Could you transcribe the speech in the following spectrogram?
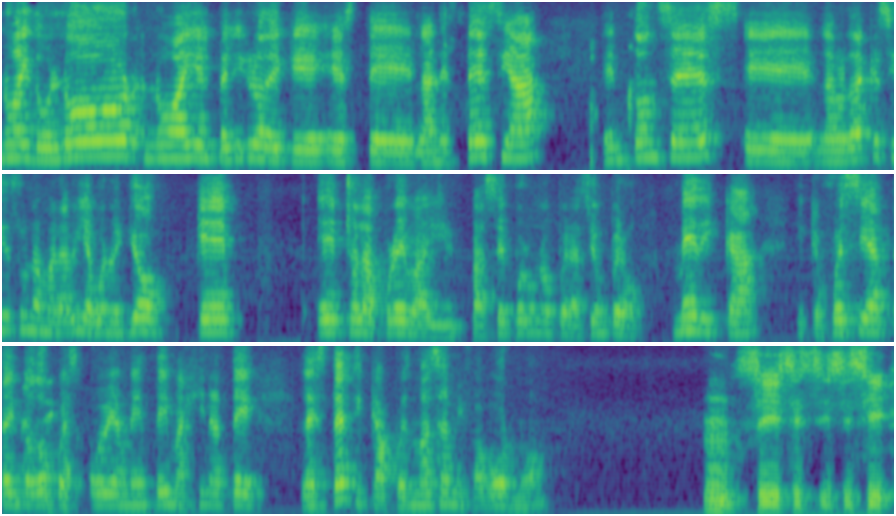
no hay dolor, no hay el peligro de que este, la anestesia. Entonces, eh, la verdad que sí es una maravilla. Bueno, yo que he hecho la prueba y pasé por una operación, pero médica y que fue cierta y todo, pues obviamente imagínate la estética, pues más a mi favor, ¿no? Mm, sí, sí, sí, sí, sí.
